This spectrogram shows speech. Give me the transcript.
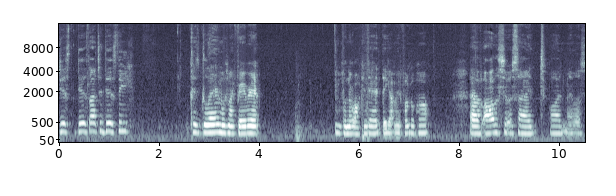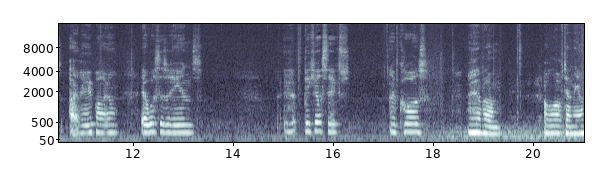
just, there's lots of Disney. Because Glenn was my favorite from The Walking Dead. They got me a Funko Pop. I have all the Suicide Squad members. I have Harry Potter, Edward Scissorhands, I have Big Hero 6, I have cars. I have um all off down there.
